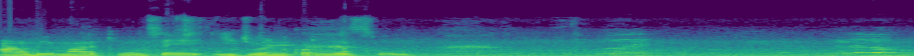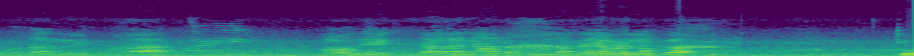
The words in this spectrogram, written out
આ બે માર્કિંગ છે એ જોઈન કરી લેશું તો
